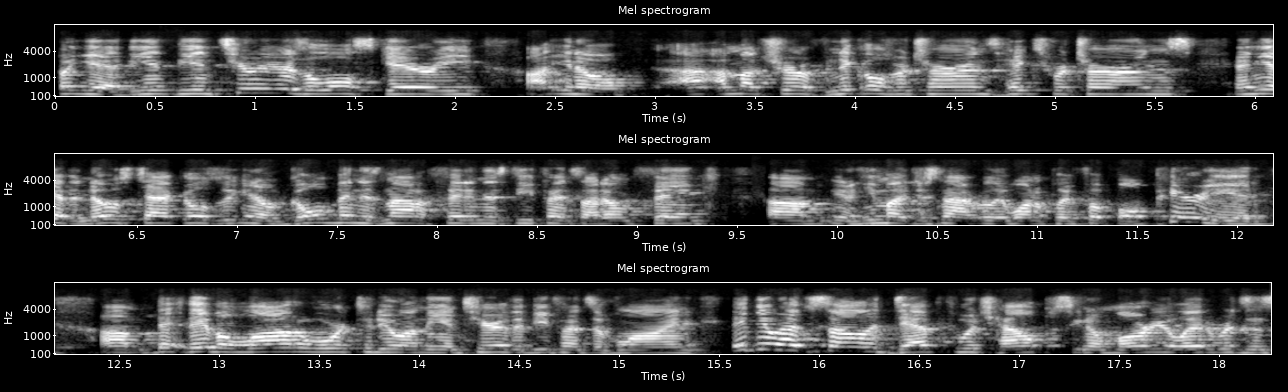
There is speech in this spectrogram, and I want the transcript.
But yeah, the, the interior is a little scary. Uh, you know, I, am not sure if Nichols returns, Hicks returns. And yeah, the nose tackles, you know, Goldman is not a fit in this defense, I don't think. Um, you know, he might just not really want to play football, period. Um, they, they, have a lot of work to do on the interior of the defensive line. They do have solid depth, which helps, you know, Mario Edwards and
